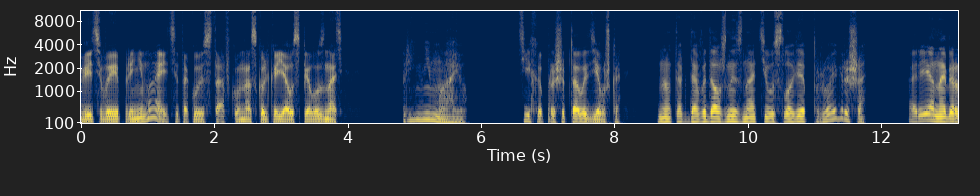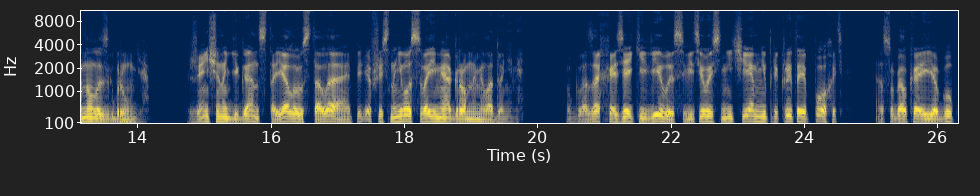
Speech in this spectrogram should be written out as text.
Ведь вы принимаете такую ставку, насколько я успел узнать. «Принимаю», — тихо прошептала девушка. «Но тогда вы должны знать и условия проигрыша». Ариана обернулась к Брунге. Женщина-гигант стояла у стола, оперевшись на него своими огромными ладонями. В глазах хозяйки виллы светилась ничем не прикрытая похоть, а с уголка ее губ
